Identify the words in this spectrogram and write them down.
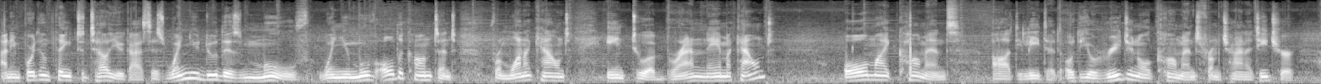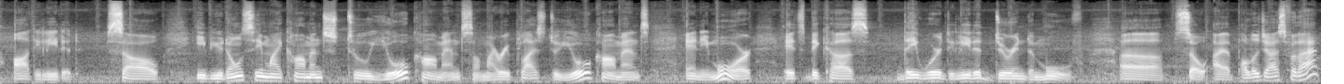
An important thing to tell you guys is when you do this move, when you move all the content from one account into a brand name account, all my comments are deleted, or the original comments from China Teacher are deleted. So if you don't see my comments to your comments or my replies to your comments anymore, it's because they were deleted during the move. Uh, so I apologize for that,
